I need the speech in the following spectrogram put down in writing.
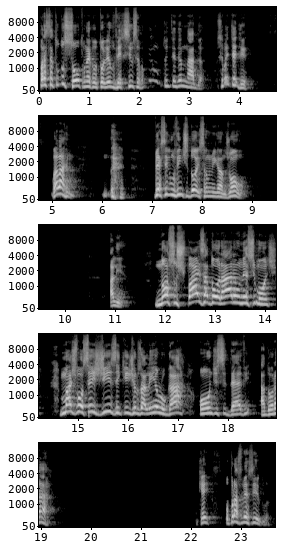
Parece que está tudo solto, né? Quando eu estou lendo o versículo, você fala, eu não estou entendendo nada. Você vai entender. Vai lá. Versículo 22, se eu não me engano, João. Ali. Nossos pais adoraram nesse monte, mas vocês dizem que Jerusalém é o lugar onde se deve adorar. Ok? O próximo versículo.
